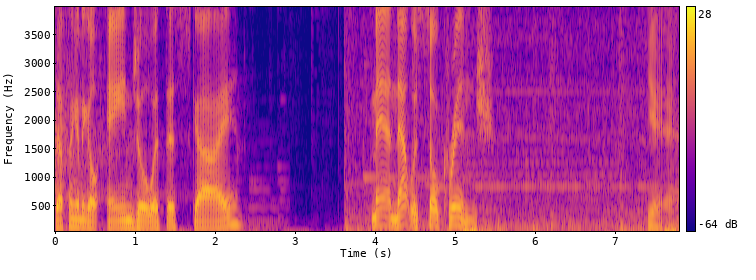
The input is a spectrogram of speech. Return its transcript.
Definitely gonna go Angel with this guy. Man, that was so cringe. Yeah.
